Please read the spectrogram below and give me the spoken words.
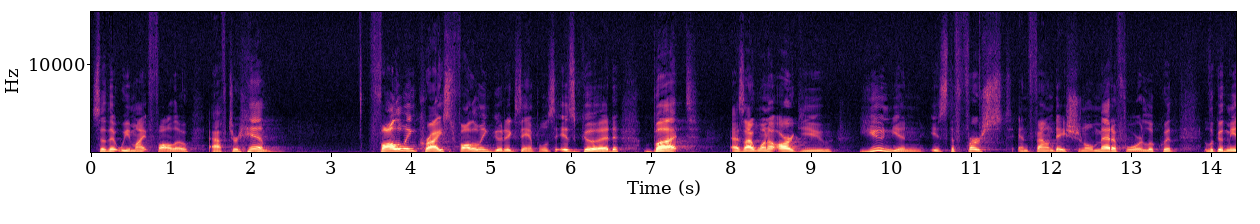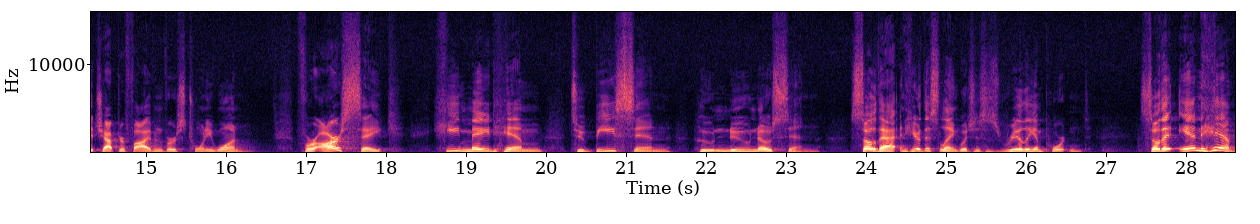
so that we might follow after him. Following Christ, following good examples is good, but as I want to argue, union is the first and foundational metaphor. Look with, look with me at chapter 5 and verse 21. For our sake, he made him to be sin who knew no sin, so that, and hear this language, this is really important, so that in him,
